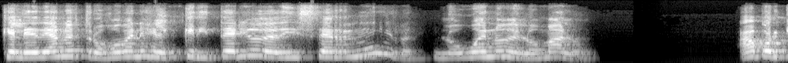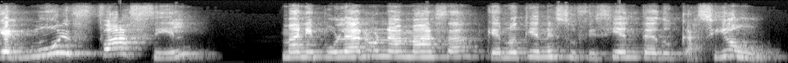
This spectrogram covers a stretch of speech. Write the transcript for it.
Que le dé a nuestros jóvenes el criterio de discernir lo bueno de lo malo. Ah, porque es muy fácil manipular una masa que no tiene suficiente educación.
